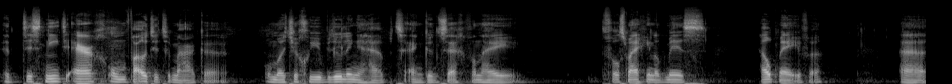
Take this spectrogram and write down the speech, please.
Het is niet erg om fouten te maken. Omdat je goede bedoelingen hebt en kunt zeggen van... hé, hey, volgens mij ging dat mis. Help me even. Eh,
